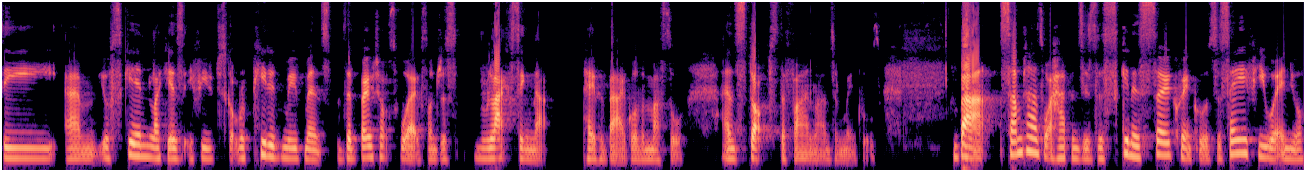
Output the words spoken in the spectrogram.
The um, your skin, like is if you've just got repeated movements, the Botox works on just relaxing that paper bag or the muscle and stops the fine lines and wrinkles. But sometimes what happens is the skin is so crinkled. So, say if you were in your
